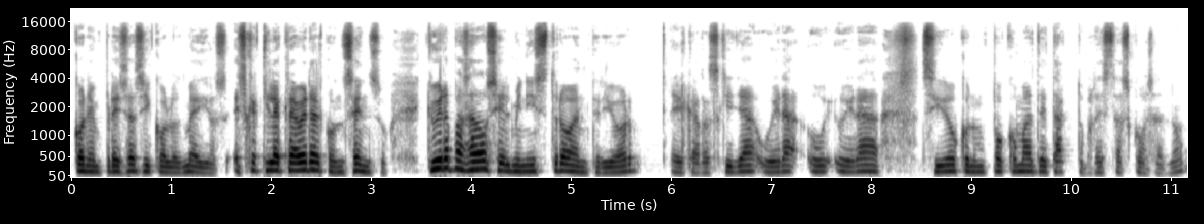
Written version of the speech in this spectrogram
con empresas y con los medios. Es que aquí la clave era el consenso. ¿Qué hubiera pasado si el ministro anterior eh, Carrasquilla hubiera, hubiera sido con un poco más de tacto para estas cosas, ¿no?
